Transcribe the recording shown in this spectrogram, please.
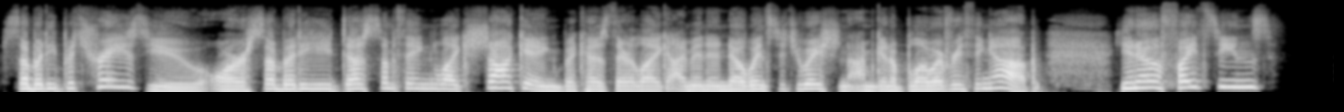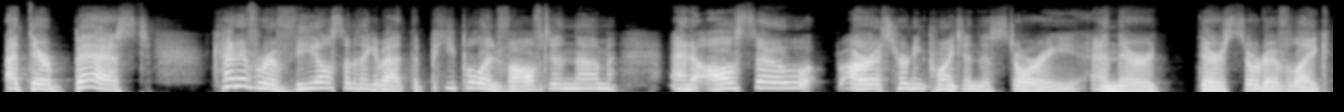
somebody betrays you or somebody does something like shocking because they're like, I'm in a no win situation. I'm going to blow everything up. You know, fight scenes at their best kind of reveal something about the people involved in them and also are a turning point in the story. And they're they're sort of like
